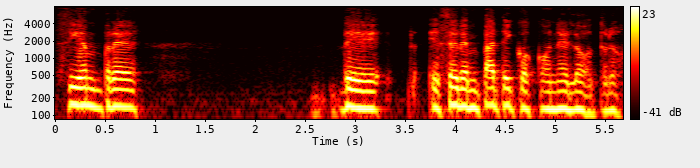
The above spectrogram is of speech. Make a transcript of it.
siempre de ser empáticos con el otro.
